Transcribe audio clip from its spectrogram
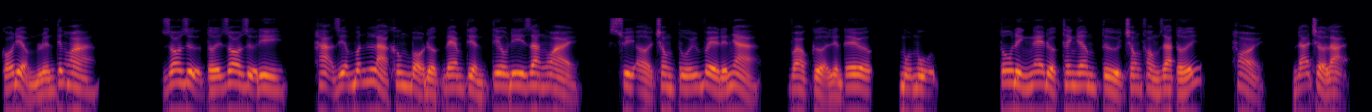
có điểm luyến tiếc hoa. Do dự tới do dự đi, Hạ Diễm vẫn là không bỏ được đem tiền tiêu đi ra ngoài, suy ở trong túi về đến nhà, vào cửa liền kêu, mụ mụ. Tô Đình nghe được thanh âm từ trong phòng ra tới, hỏi, đã trở lại.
